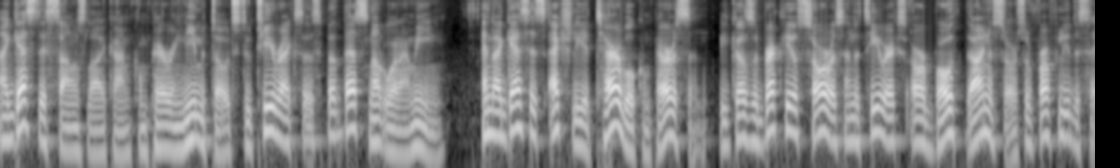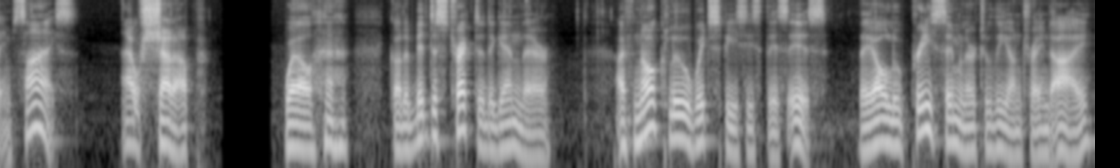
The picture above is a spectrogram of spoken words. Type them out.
I guess this sounds like I'm comparing nematodes to T-Rexes, but that's not what I mean. And I guess it's actually a terrible comparison, because the Brachiosaurus and the T-Rex are both dinosaurs of roughly the same size. Oh, shut up. Well, got a bit distracted again there. I've no clue which species this is. They all look pretty similar to the untrained eye,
